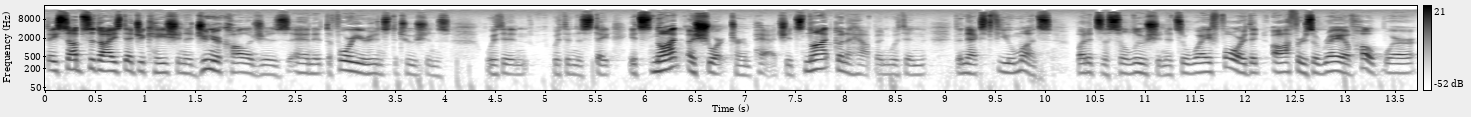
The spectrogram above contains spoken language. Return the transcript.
they subsidized education at junior colleges and at the four year institutions within within the state. It's not a short term patch. It's not going to happen within the next few months, but it's a solution. It's a way forward that offers a ray of hope where,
